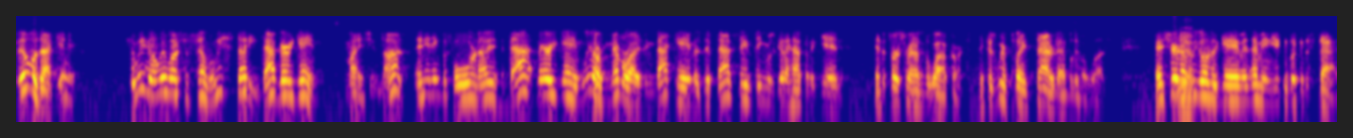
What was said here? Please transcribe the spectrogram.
film of that game. So we go, we watch the film, and we study that very game mind you, not anything before, not anything, that very game. We are memorizing that game as if that same thing was going to happen again in the first round of the wild card because we were playing Saturday, I believe it was. And sure enough, yeah. we go into the game, and I mean, you can look at the stats.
